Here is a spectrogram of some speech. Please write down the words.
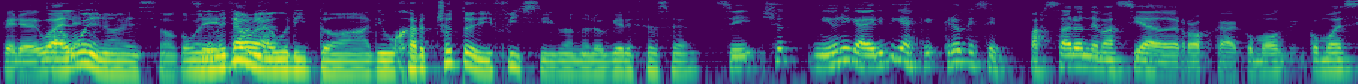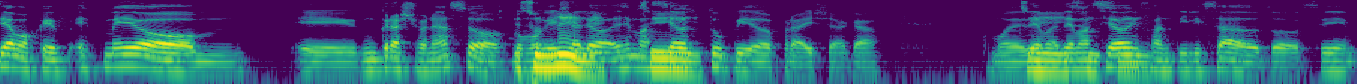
Pero igual. Está bueno eso. Como Sí, le metieron un bueno. laburito a dibujar choto es difícil cuando lo quieres hacer. Sí, yo, mi única crítica es que creo que se pasaron demasiado de rosca. Como, como decíamos, que es medio mm, eh, un crayonazo. Es Como un que ya lo- es demasiado sí. estúpido Fry ya acá. Como de- Sí, de- sí, demasiado infantilizado todo, sí.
